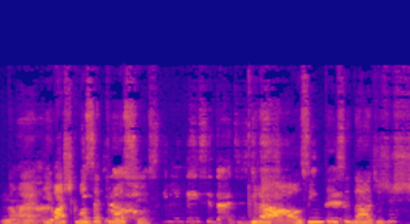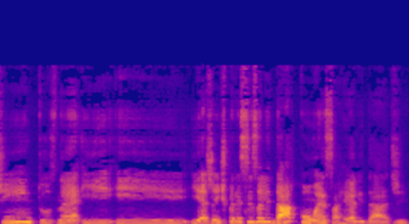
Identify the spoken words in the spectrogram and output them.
Não é? E eu acho que você trouxe graus e intensidades graus e né? intensidades distintos, né? E, e, e a gente precisa lidar com essa realidade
